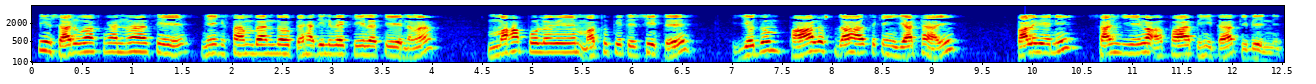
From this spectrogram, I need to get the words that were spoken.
ඉතින් සරුවක්ඥන් වහන්සේ මේක සම්බන්ධව පැහැදිලිව කියලා තියෙනවා මහ පොළවේ මතු පිට සිට යොදුම් 15000කින් යටයි පළවෙනි සංජීව අපාය පිහිටා තිබෙන්නේ.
